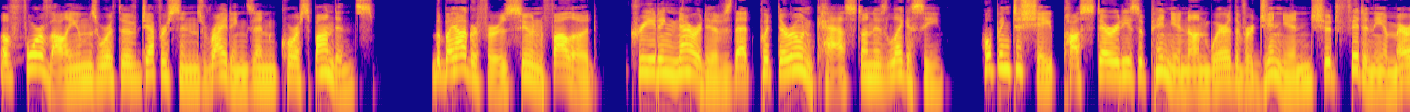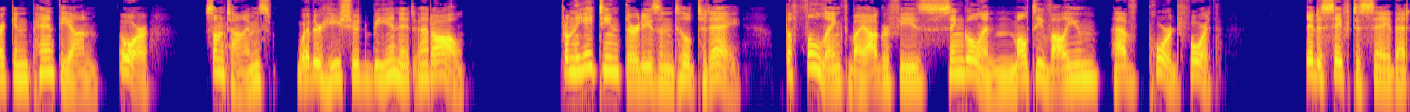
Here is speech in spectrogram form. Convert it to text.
of four volumes worth of Jefferson's writings and correspondence. The biographers soon followed, creating narratives that put their own cast on his legacy, hoping to shape posterity's opinion on where the Virginian should fit in the American pantheon, or, sometimes, whether he should be in it at all. From the 1830s until today, the full length biographies, single and multi volume, have poured forth. It is safe to say that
